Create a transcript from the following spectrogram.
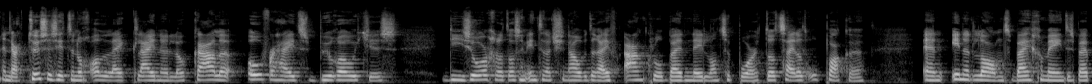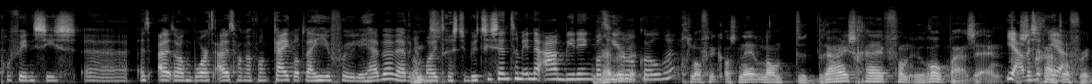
en daartussen zitten nog allerlei kleine lokale overheidsbureautjes die zorgen dat als een internationaal bedrijf aanklopt bij de Nederlandse poort, dat zij dat oppakken. En in het land, bij gemeentes, bij provincies, eh, het uithangbord uithangen van kijk wat wij hier voor jullie hebben. We hebben een mooi distributiecentrum in de aanbieding wat hier wil komen. geloof ik, als Nederland de draaischijf van Europa zijn. Ja, als we het zijn- gaat ja. over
